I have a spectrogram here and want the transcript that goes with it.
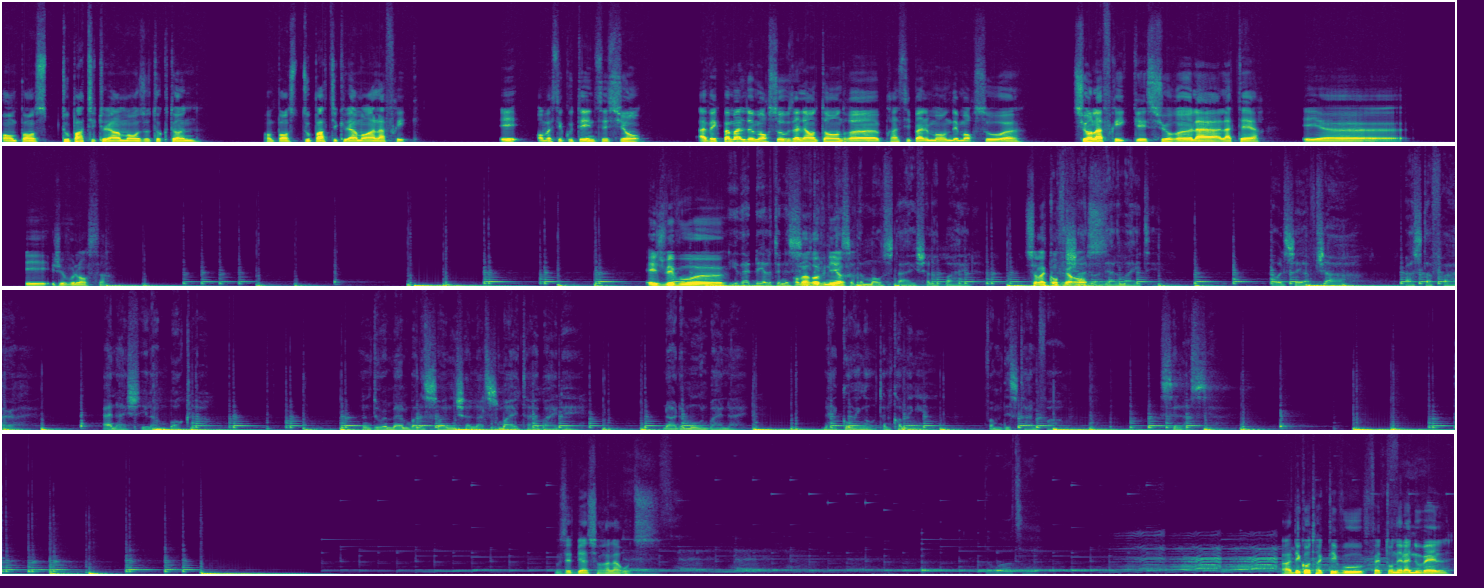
On pense tout particulièrement aux autochtones. On pense tout particulièrement à l'Afrique. Et on va s'écouter une session avec pas mal de morceaux. Vous allez entendre euh, principalement des morceaux euh, sur l'Afrique et sur euh, la, Terre. Euh, et je vous lance ça. Et je vais vous... euh, On va revenir sur la conférence. I will say of Jah, Rastafari, and I Shilam Buckler. And do remember the sun shall not smite I by day, nor the moon by night, night going out and coming in from this time forward. Selassie. Vous êtes bien sur à la route. Ah, décontractez-vous, faites tourner la nouvelle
